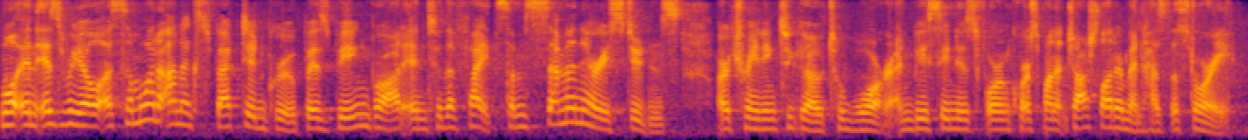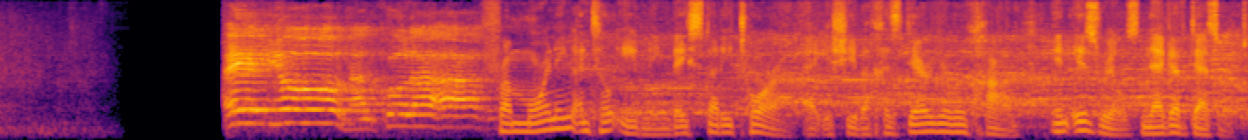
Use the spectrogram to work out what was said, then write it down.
Well, in Israel, a somewhat unexpected group is being brought into the fight. Some seminary students are training to go to war. NBC News foreign correspondent Josh Lederman has the story. From morning until evening, they study Torah at Yeshiva Chesder Yerucham in Israel's Negev desert,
